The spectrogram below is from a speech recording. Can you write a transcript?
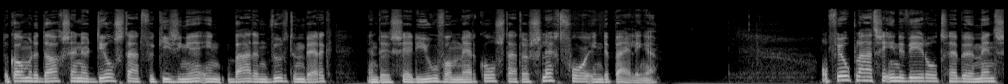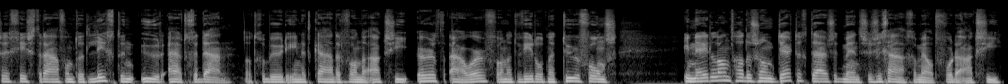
De komende dag zijn er deelstaatverkiezingen in Baden-Württemberg... en de CDU van Merkel staat er slecht voor in de peilingen. Op veel plaatsen in de wereld hebben mensen gisteravond het licht een uur uitgedaan. Dat gebeurde in het kader van de actie Earth Hour van het Wereld Natuurfonds. In Nederland hadden zo'n 30.000 mensen zich aangemeld voor de actie.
